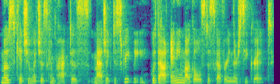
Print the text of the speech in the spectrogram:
most kitchen witches can practice magic discreetly, without any muggles discovering their secret.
